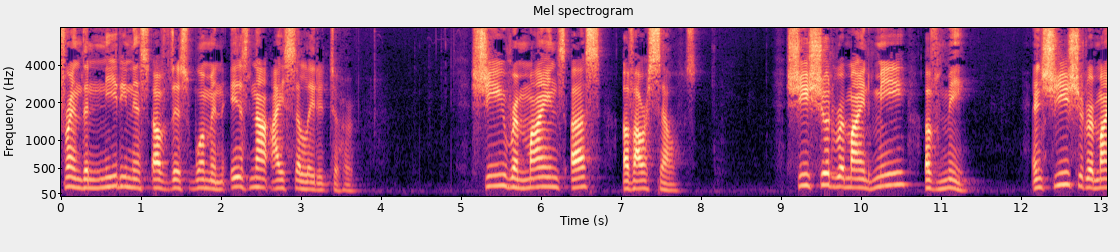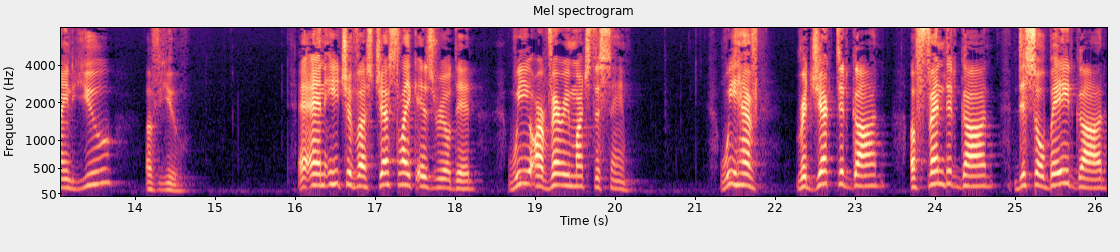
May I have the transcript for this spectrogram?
Friend, the neediness of this woman is not isolated to her. She reminds us of ourselves. She should remind me of me. And she should remind you of you. And each of us, just like Israel did, we are very much the same. We have rejected God, offended God, disobeyed God,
